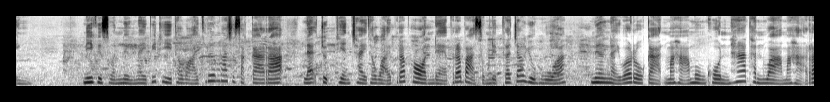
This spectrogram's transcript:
ง นี่คือส่วนหนึ่งในพิธีถวายเครื่องราชสักการะ และจุดเทียนชัยถวายพระพรแด่พระบาทสมเด็จพระเจ้าอยู่หัว เนื่องในวโรกาสมหามงคล 5 ธันวามหาร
